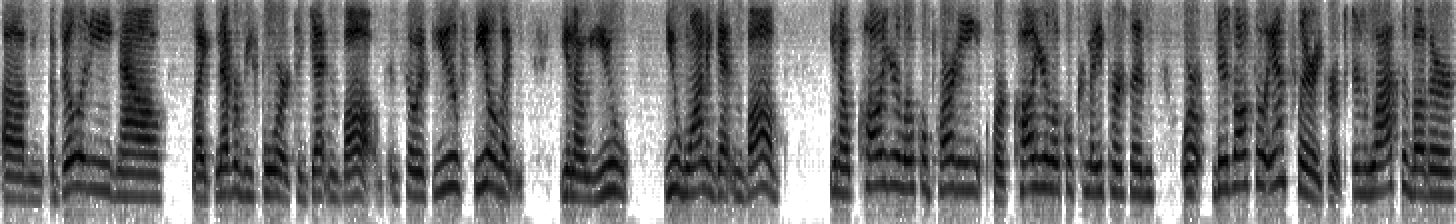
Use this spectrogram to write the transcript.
um, ability now like never before to get involved. And so if you feel that you know you you want to get involved, you know, call your local party or call your local committee person or there's also ancillary groups. There's lots of other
